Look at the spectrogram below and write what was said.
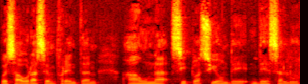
pues ahora se enfrentan a una situación de, salud.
